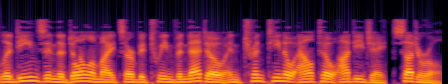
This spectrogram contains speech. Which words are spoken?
Ladines in the Dolomites are between Veneto and Trentino Alto Adige, Südtirol,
